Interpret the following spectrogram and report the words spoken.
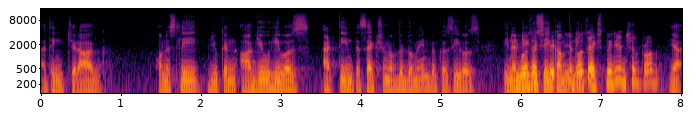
I think Chirag, honestly, you can argue he was at the intersection of the domain because he was in a he D2C company. It was an experiential problem. Yeah,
